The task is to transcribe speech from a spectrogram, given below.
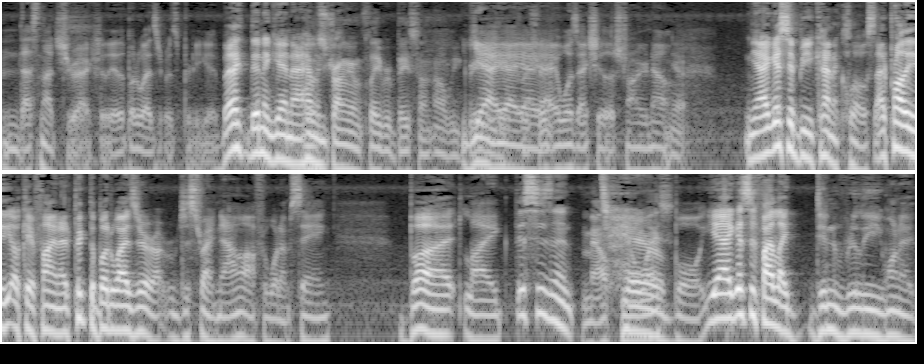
Mm, That's not true, actually. The Budweiser was pretty good. But then again, I It haven't. stronger in flavor based on how we. Yeah, yeah, yeah, sure. yeah. It was actually a little stronger now. Yeah. Yeah, I guess it'd be kind of close. I'd probably okay, fine. I'd pick the Budweiser uh, just right now off of what I'm saying. But like, this isn't terrible. Yeah, I guess if I like didn't really want to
